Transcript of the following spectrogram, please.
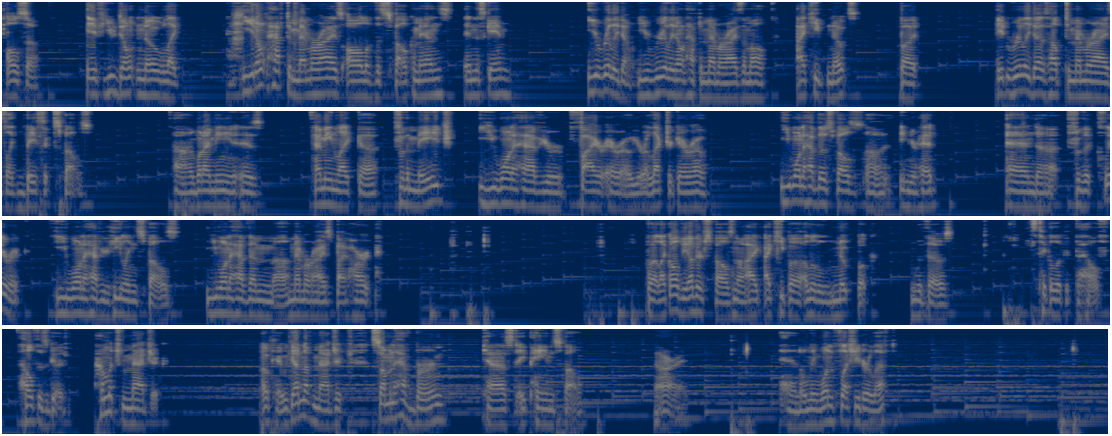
Also, if you don't know, like, you don't have to memorize all of the spell commands in this game. You really don't. You really don't have to memorize them all. I keep notes, but it really does help to memorize, like, basic spells. Uh, what I mean is, I mean, like, uh, for the mage, you want to have your fire arrow, your electric arrow. You want to have those spells uh, in your head. And uh, for the cleric, you want to have your healing spells. You want to have them uh, memorized by heart. But like all the other spells, no, I, I keep a, a little notebook with those. Let's take a look at the health. Health is good. How much magic? Okay, we got enough magic, so I'm gonna have Burn cast a pain spell. Alright. And only one flesh eater left.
